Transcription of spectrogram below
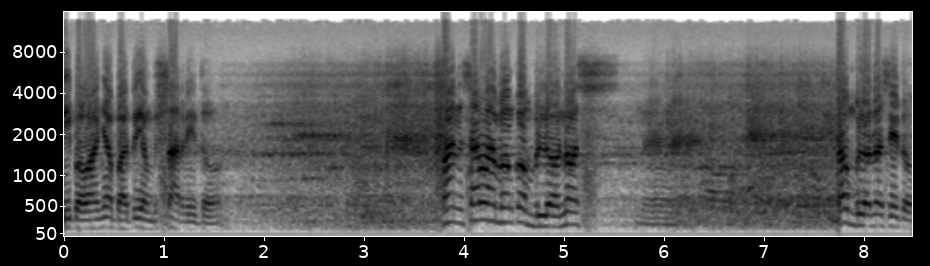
di bawahnya batu yang besar itu. Fansalah mongko belonos nah, tahu belonos itu?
